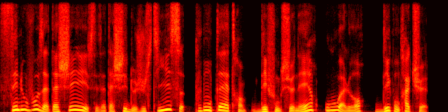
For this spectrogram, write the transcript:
Ces nouveaux attachés, ces attachés de justice, pourront être des fonctionnaires ou alors des contractuels.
